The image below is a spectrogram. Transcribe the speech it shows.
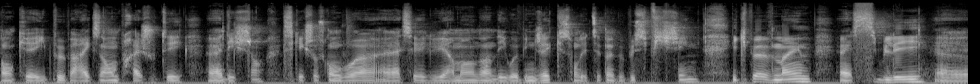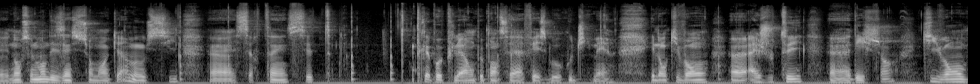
Donc, euh, il peut, par exemple, rajouter euh, des champs. C'est quelque chose qu'on voit assez régulièrement dans des web injects qui sont de type un peu plus phishing et qui peuvent même cibler non seulement des institutions bancaires, mais aussi certains sites très populaires. On peut penser à Facebook ou Gmail. Et donc, ils vont ajouter des champs qui vont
